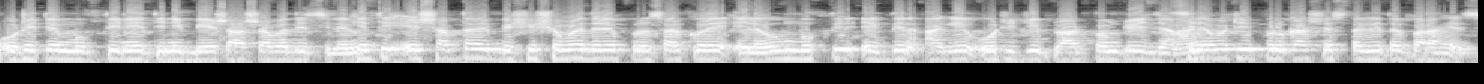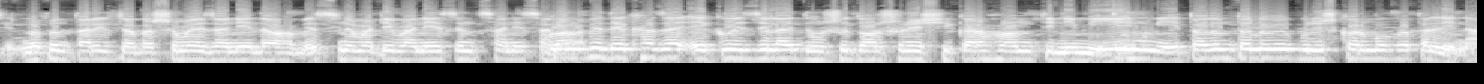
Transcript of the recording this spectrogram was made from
ওটিতে মুক্তি নিয়ে তিনি বেশ আশাবাদী ছিলেন। কিন্তু এই সপ্তাহে বেশি সময় ধরে প্রচার করে এলেও মুক্তির একদিন আগে ওটিটি প্ল্যাটফর্মটি জানায়। সিনেমাটি প্রকাশ স্থগিত করা হয়েছে। নতুন তারিখ যথাসময়ে জানিয়ে দেওয়া হবে। সিনেমাটি বানিয়েছেন সানি সানি। গল্পে দেখা যায় একই জেলায় ধর্ষু দর্শনের শিকার হন তিনি মেয়ে। মেয়ে। তদন্ত নামে পুলিশ কর্মকর্তা লিনা।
